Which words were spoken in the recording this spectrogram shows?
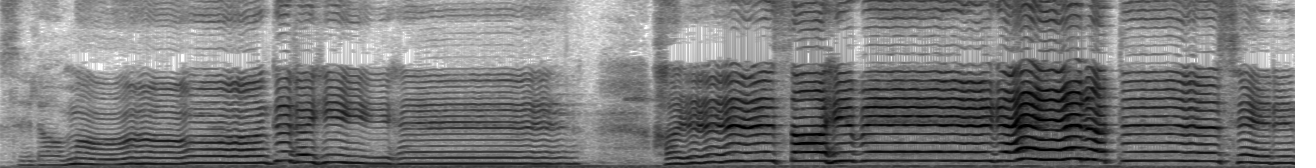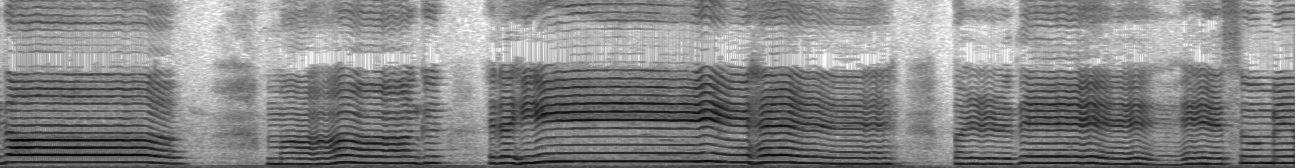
सिला मांग रही हर साहिबे गैरत से रिदा मांग रही है परदेस में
